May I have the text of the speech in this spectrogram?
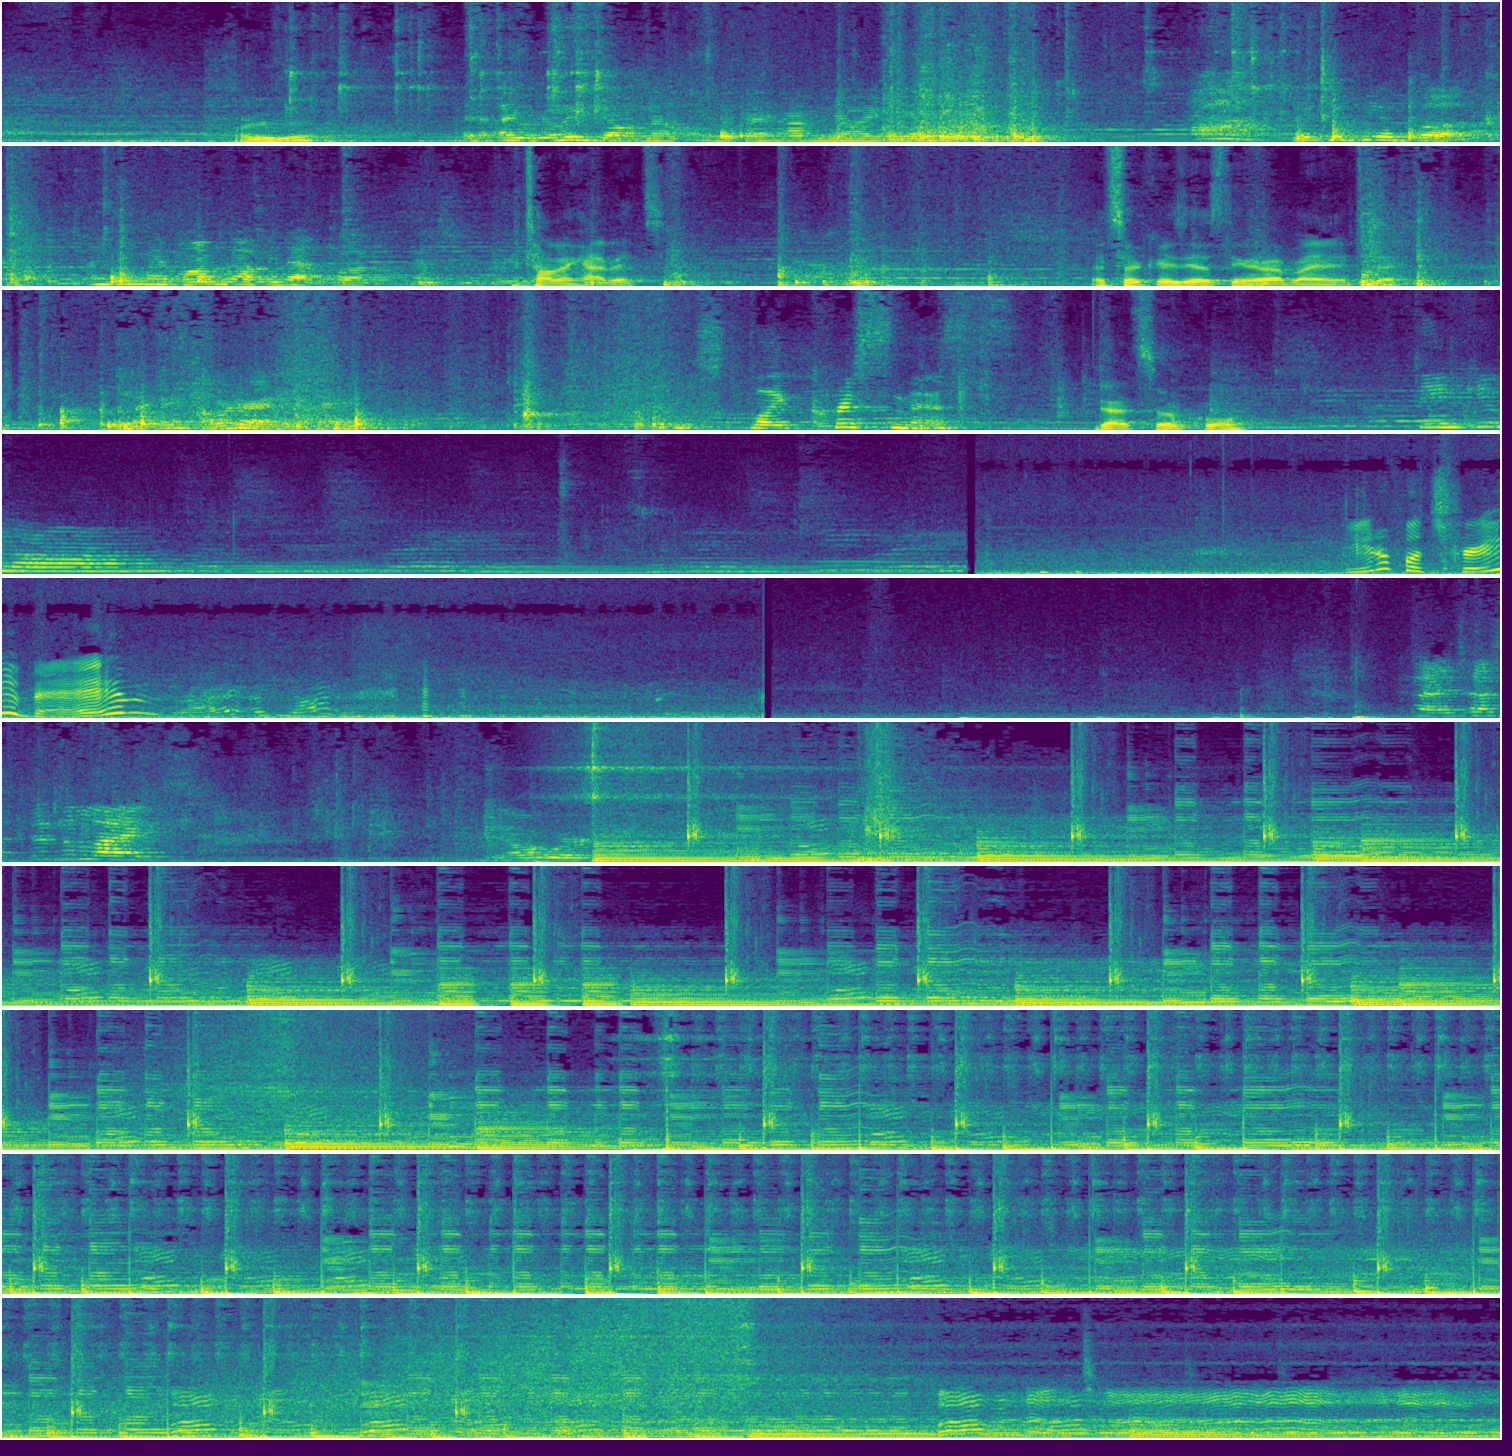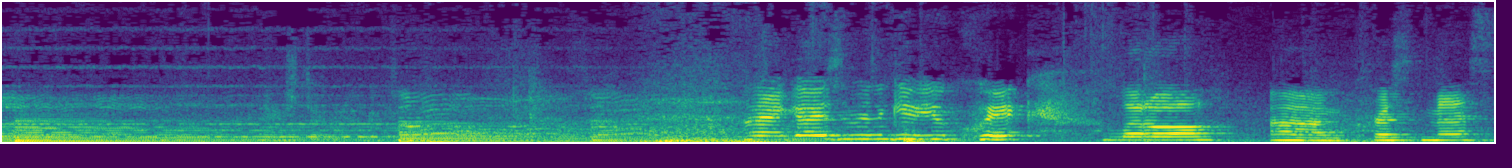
What is it? I I really don't know. Like, I have no idea. It could be a book. I think my mom got me that book. that. Atomic Habits? That's so crazy. I was thinking about buying it today. I didn't order anything. It's like Christmas. That's so cool. Thank you, Mom. Beautiful tree, babe. Right? It's nice. Tested the lights. Christmas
